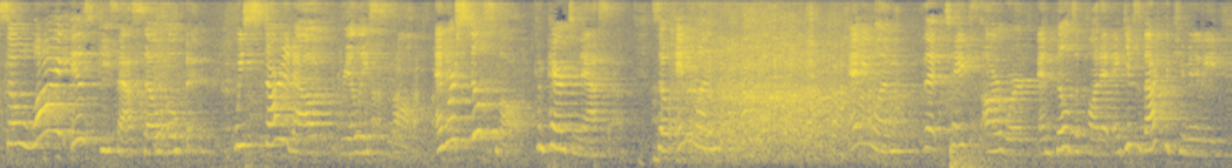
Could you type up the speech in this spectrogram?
So why is PSAS so open? We started out really small, and we're still small compared to NASA. So anyone, anyone that takes our work and builds upon it and gives back to the community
